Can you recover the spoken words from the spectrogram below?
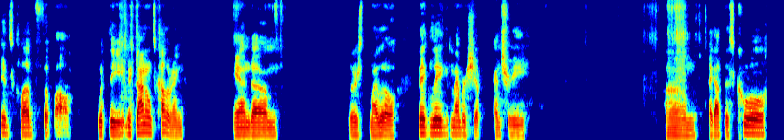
Kids Club football with the McDonald's coloring. And um, there's my little big league membership entry. Um, I got this cool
